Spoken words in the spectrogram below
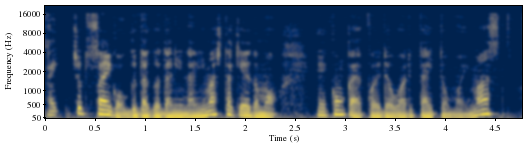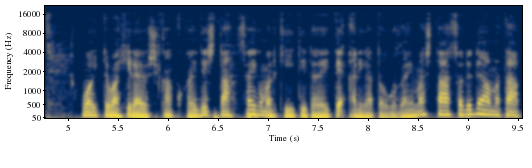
はい。ちょっと最後、グダグダになりましたけれども、えー、今回はこれで終わりたいと思います。お相手は平吉かっこかいでした。最後まで聞いていただいてありがとうございました。それではまた。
